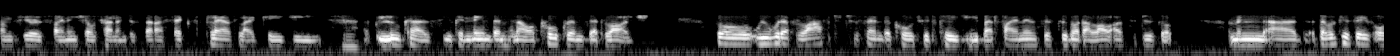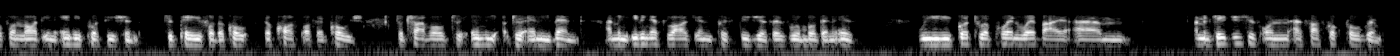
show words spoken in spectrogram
some serious financial challenges that affect players like KG, Lucas, you can name them in our programs at large. So we would have loved to send a coach with KG, but finances do not allow us to do so. I mean, uh, WTSA is also not in any position to pay for the co- the cost of a coach to travel to any to an event. I mean, even as large and prestigious as Wimbledon is, we got to a point whereby um, I mean, KG is on a SASCOC program.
